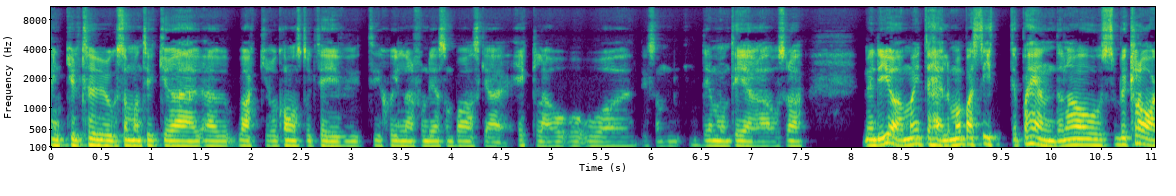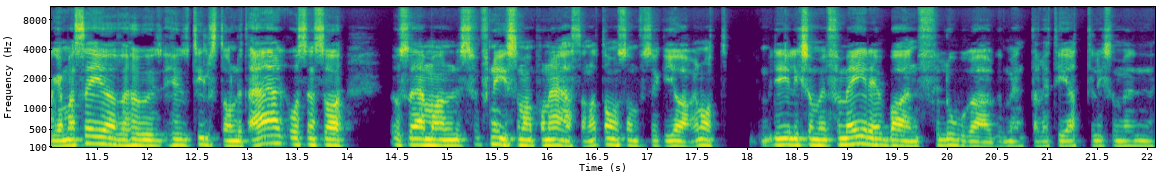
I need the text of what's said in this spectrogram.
en kultur som man tycker är, är vacker och konstruktiv till skillnad från det som bara ska äckla och, och, och liksom demontera och sådär. Men det gör man inte heller. Man bara sitter på händerna och så beklagar man sig över hur, hur tillståndet är och sen så, och så, är man, så fnyser man på näsan att de som försöker göra något. Det är liksom, för mig är det bara en förlorarmentalitet, liksom en,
